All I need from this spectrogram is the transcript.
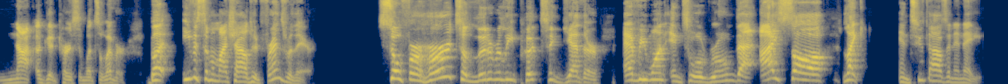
not a good person whatsoever. But even some of my childhood friends were there. So for her to literally put together everyone into a room that I saw like in 2008,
